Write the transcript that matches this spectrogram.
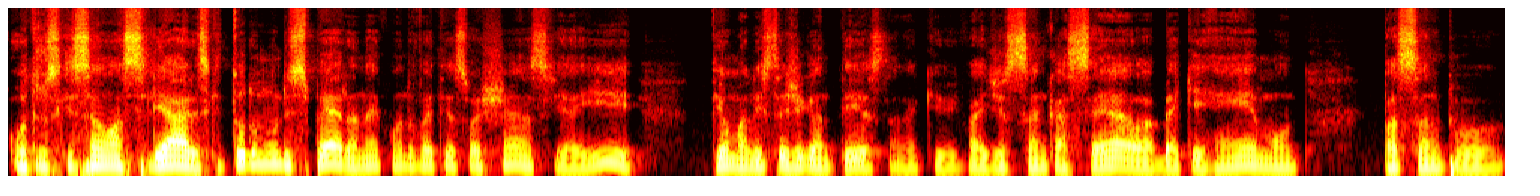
outros que são auxiliares, que todo mundo espera, né? Quando vai ter sua chance. E aí tem uma lista gigantesca, né? Que vai de Sam Cassell a Becky Hammond, passando por,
